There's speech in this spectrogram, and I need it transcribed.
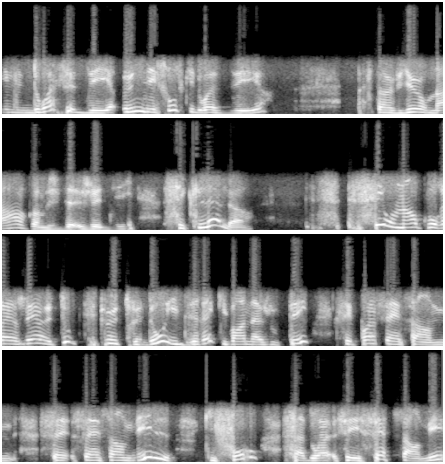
il doit se dire une des choses qu'il doit se dire c'est un vieux renard comme je, je dis c'est que là là si on encourageait un tout petit peu Trudeau, il dirait qu'il va en ajouter que c'est pas 500 500 000 qu'il faut, ça doit c'est 700 000.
